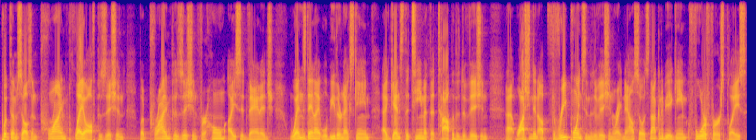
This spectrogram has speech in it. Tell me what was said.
put themselves in prime playoff position, but prime position for home ice advantage. Wednesday night will be their next game against the team at the top of the division. Uh, Washington up three points in the division right now, so it's not going to be a game for first place,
